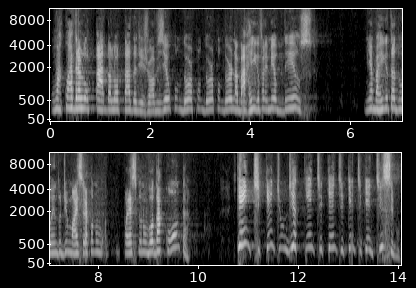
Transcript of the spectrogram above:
uma quadra lotada, lotada de jovens, eu com dor, com dor, com dor na barriga. Falei, meu Deus, minha barriga está doendo demais, será que eu não. Parece que eu não vou dar conta quente, quente, um dia quente, quente, quente, quentíssimo.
